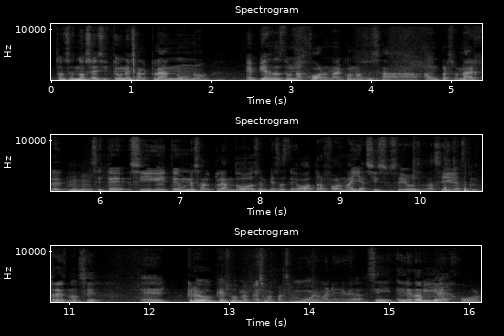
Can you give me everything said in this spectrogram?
Entonces, no sé, si te unes al clan 1, empiezas de una forma, conoces a, a un personaje. Si te, si te unes al clan 2, empiezas de otra forma y así sucedió, así hasta el 3, ¿no? Sí. Eh, creo que eso me, eso me parece muy buena idea. Sí, en Le teoría... mejor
